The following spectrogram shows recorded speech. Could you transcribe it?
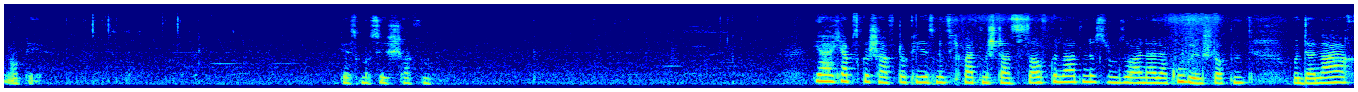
Okay. Jetzt muss ich schaffen. Ja, ich hab's geschafft. Okay, jetzt muss ich warten, bis Stasis aufgeladen ist und so einer der Kugeln stoppen. Und danach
